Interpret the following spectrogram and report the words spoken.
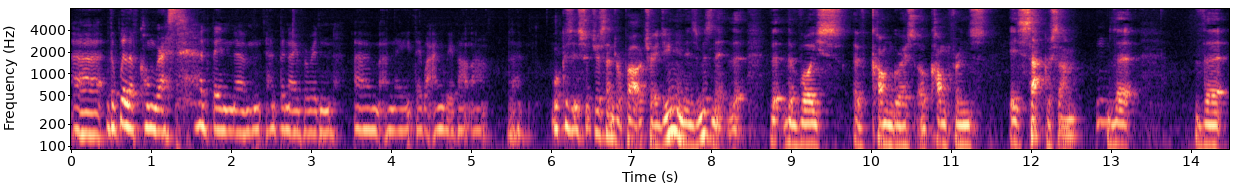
uh, the will of Congress had been um, had been overridden, um, and they, they were angry about that. But Well, because it's such a central part of trade unionism, isn't it? That that the voice of Congress or conference is sacrosanct. Mm. That that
